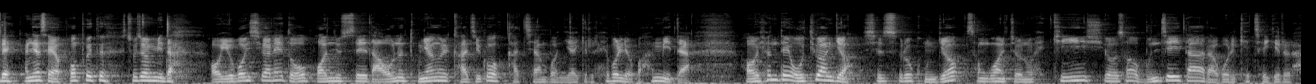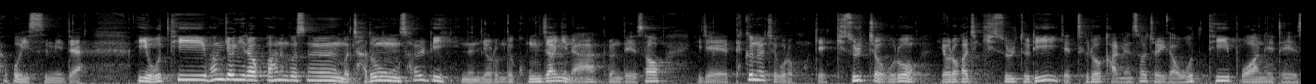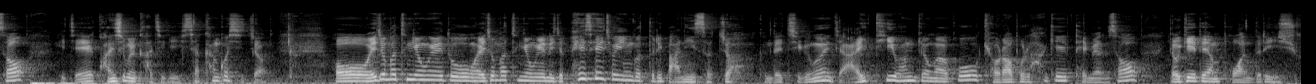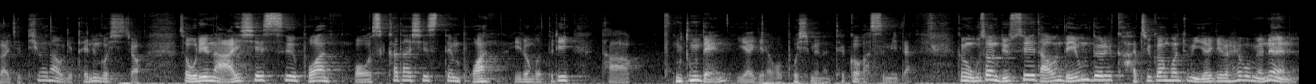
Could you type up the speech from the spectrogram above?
네 안녕하세요. 펌프트 조정입니다. 어, 이번 시간에도 보안 뉴스에 나오는 동향을 가지고 같이 한번 이야기를 해보려고 합니다. 어, 현대 OT 환경 실수로 공격 성공할 경우 해킹이 쉬워서 문제이다 라고 이렇게 제기를 하고 있습니다. 이 OT 환경이라고 하는 것은 뭐 자동 설비 있는 여러분들 공장이나 그런 데서 이제 테크놀적으로 기술적으로 여러 가지 기술들이 이제 들어가면서 저희가 OT 보안에 대해서 이제 관심을 가지기 시작한 것이죠 어, 예전 같은 경우에도 예전 같은 경우에는 이제 폐쇄적인 것들이 많이 있었죠. 근데 지금은 이제 IT 환경하고 결합을 하게 되면서 여기에 대한 보안들의 이슈가 이제 튀어나오게 되는 것이죠. 그래서 우리는 ICS 보안 뭐 스카다 시스템 보안 이런 것들이 다 공통된 이야기라고 보시면 될 것 같습니다. 그럼 우선 뉴스에 나온 내용들을 가지고 한번 좀 이야기를 해보면은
